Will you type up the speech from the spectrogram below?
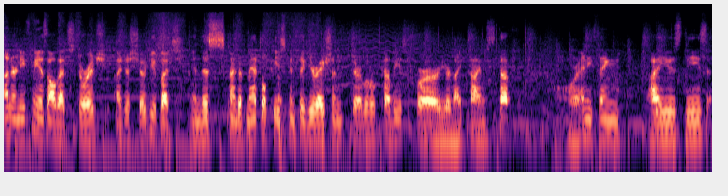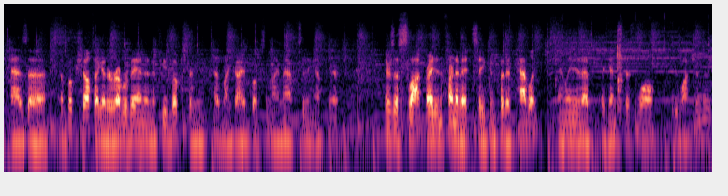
Underneath me is all that storage I just showed you, but in this kind of mantelpiece configuration, there are little cubbies for your nighttime stuff or anything. I use these as a, a, bookshelf. I got a rubber band and a few books and have my guidebooks and my map sitting up there. There's a slot right in front of it so you can put a tablet and lean it up against this wall to watch a movie.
